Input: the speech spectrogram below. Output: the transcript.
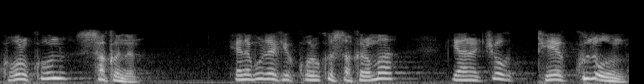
korkun sakının. Yani buradaki korku sakınma yani çok teyakkuz olun.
